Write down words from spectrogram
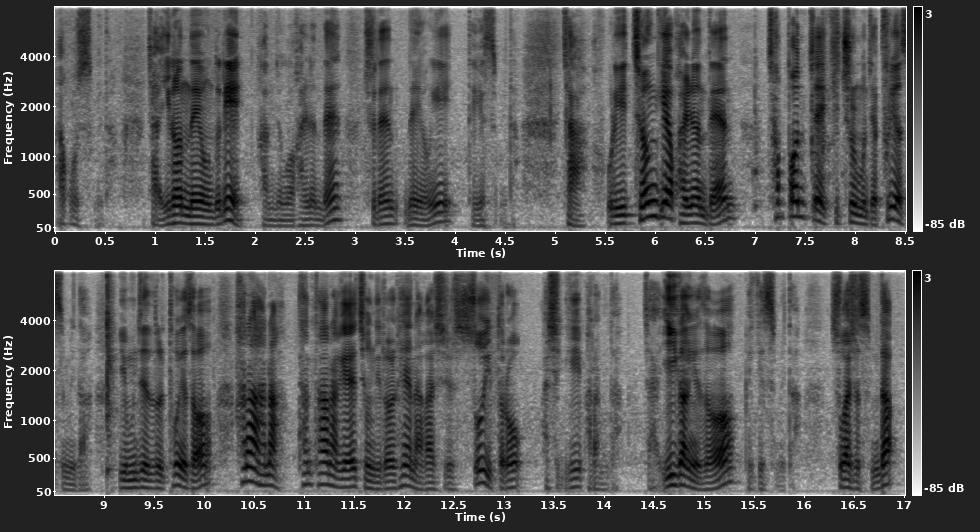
하고 있습니다. 자, 이런 내용들이 감정과 관련된 주된 내용이 되겠습니다. 자, 우리 전기와 관련된 첫 번째 기출문제 풀이였습니다. 이 문제들을 통해서 하나하나 탄탄하게 정리를 해 나가실 수 있도록 하시기 바랍니다. 자, 2강에서 뵙겠습니다. 수고하셨습니다.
